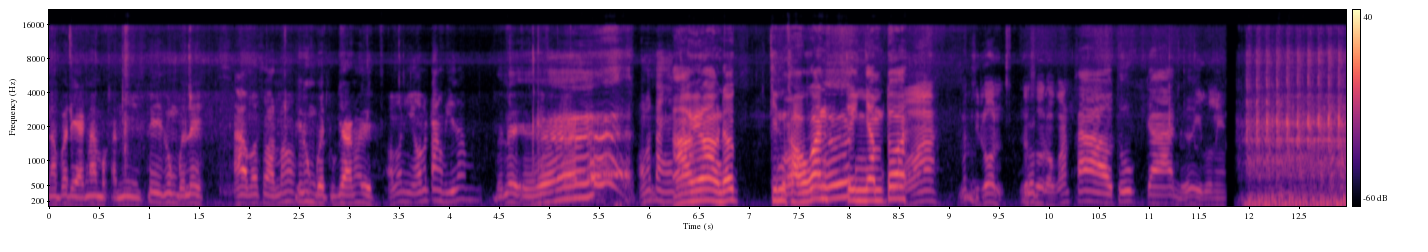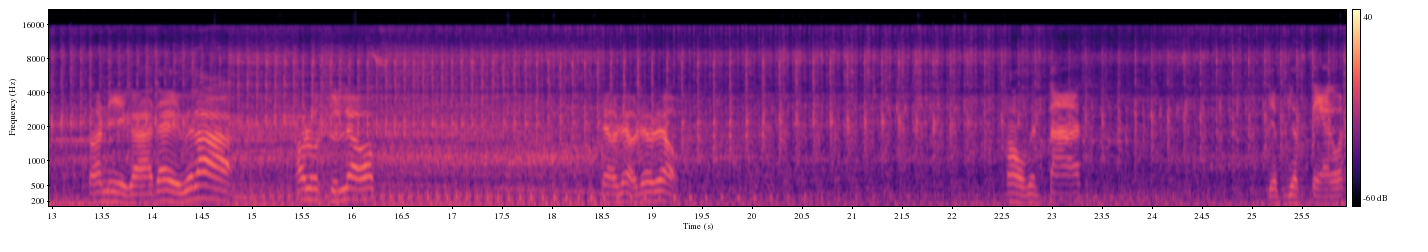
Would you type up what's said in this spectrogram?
น้ำปลาแดกน้ำบักอันนี้เต้ลงไปเลยเอามาสอนมาเต้ลงไปทุกอย่างเลยเอามานี่เอามาตั้งพี่ตั้งไปเลยเออเอามาตั้งเอาพี่น้องเดี๋ยวกินเขาวกันจึงยำตัวอ๋อมันสิล่นเดี๋ยวสดออกก่อนข้าวทุกจานเอ้ยพ่อแม่ตอนนี้ก็ได้เวลาเอารถขึ้นแล้วครับแล้วแล้วแล้วแล้ว เอาเป็นตาเหยียบเหยียบแตกวะ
